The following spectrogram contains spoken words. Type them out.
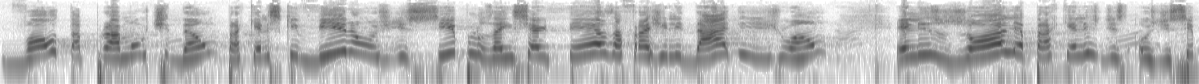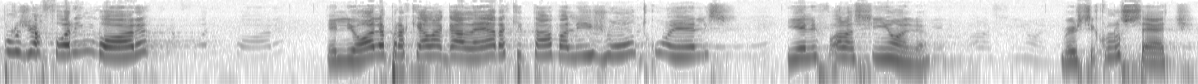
volta para a multidão, para aqueles que viram os discípulos, a incerteza, a fragilidade de João, eles olham para aqueles, os discípulos já foram embora. Ele olha para aquela galera que estava ali junto com eles. E ele fala assim: olha, versículo 7.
